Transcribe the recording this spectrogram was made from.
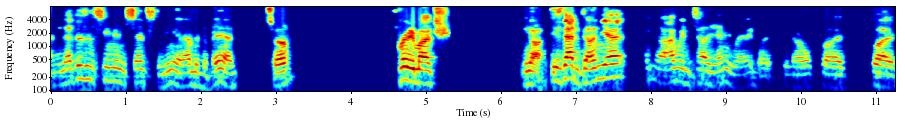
I mean, that doesn't seem any sense to me, and I'm in the band, so pretty much, you know, is that done yet? You know, I wouldn't tell you anyway, but you know, but but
